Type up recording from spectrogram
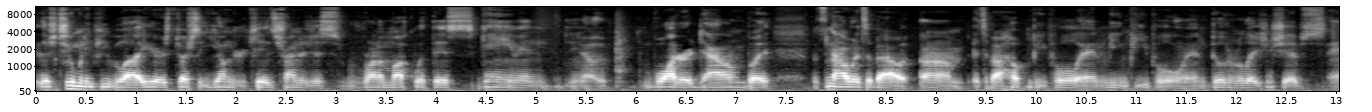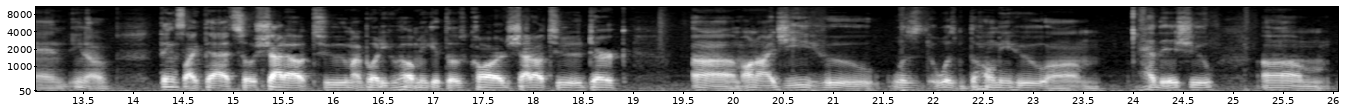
there's too many people out here, especially younger kids, trying to just run amok with this game and you know water it down. But that's not what it's about. Um, it's about helping people and meeting people and building relationships and you know things like that. So shout out to my buddy who helped me get those cards. Shout out to Dirk um, on IG who was was the homie who um, had the issue. Um,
